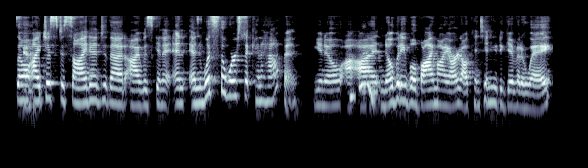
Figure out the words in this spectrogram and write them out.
So yeah. I just decided that I was going to, and, and what's the worst that can happen? You know mm-hmm. I, nobody will buy my art. I'll continue to give it away.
